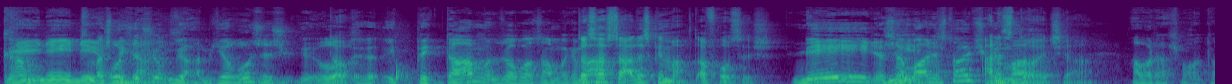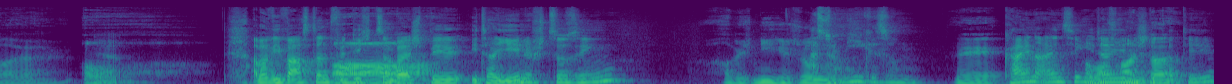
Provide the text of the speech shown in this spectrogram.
kam Nee, nee, zum nee, Beispiel gar Russisch, nicht. wir haben hier Russisch. Doch. Ich Pikdam und sowas haben wir gemacht. Das hast du alles gemacht, auf Russisch. nee, das haben wir alles Deutsch Alles gemacht. Deutsch, ja. Aber das war toll. Oh, Aber wie war es dann für dich zum Beispiel, Italienisch zu singen? habe ich nie gesungen. nie gesungen. nee. Keine einzige Aber italienische Partie?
